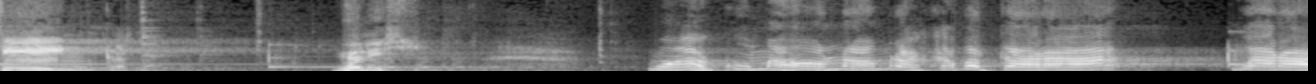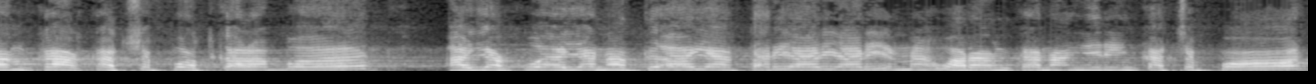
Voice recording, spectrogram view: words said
Cing kenya gelis mau aku mau nam raka betara warangka kakak sepot kalabet ayaku aya aya tari hari-harina warang kana ngiring kacepot.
